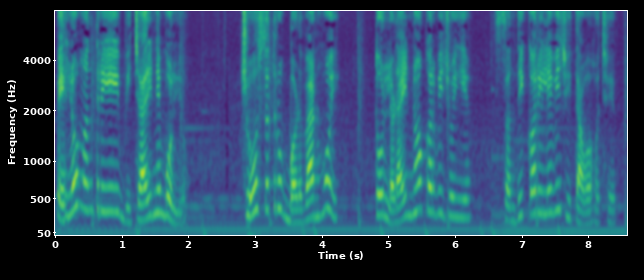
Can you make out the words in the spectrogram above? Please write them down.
પહેલો મંત્રી વિચારીને બોલ્યો, જો શત્રુ બળવાન હોય તો લડાઈ ન કરવી જોઈએ. સંધિ કરી લેવી જીતાવહ છે.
